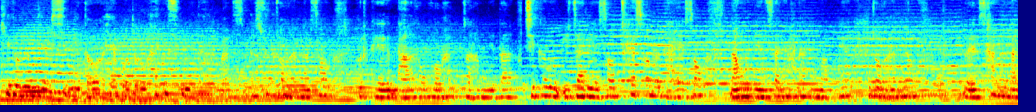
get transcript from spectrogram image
기도는 열심히 더 해보도록 하겠습니다. 말씀에 순종하면서 그렇게 나아가고 하자 합니다. 지금 이 자리에서 최선을 다해서 남은 인생에 하나님 앞에 순종하며 내 사는 날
